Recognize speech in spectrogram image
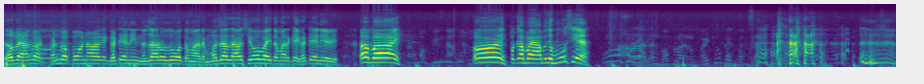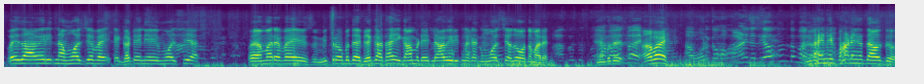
ભાઈ આમ ઠંડો પવન આવે કે ઘટે નહીં નજારો જોવો તમારે. મજા જ આવશે હો ભાઈ તમારે કઈ ઘટે નહીં એવી. અ ભાઈ! ઓય પકા ભાઈ આ બધું શું છે? ભાઈ તો આવી રીતના મોજ છે ભાઈ કઈ ઘટે નહીં એવી મોજ છે. ભાઈ અમારે ભાઈ મિત્રો બધા ભેગા થાય ગામડે એટલે આવી રીતના કંઈક મોજ છે જોવો તમારે. ને બધું હા ભાઈ. નહીં નહીં પાણી નથી આવતું.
